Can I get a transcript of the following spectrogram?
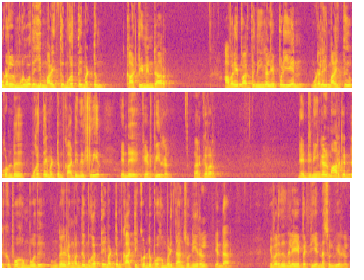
உடல் முழுவதையும் மறைத்து முகத்தை மட்டும் காட்டி நின்றார். அவரை பார்த்து நீங்கள் எப்படி ஏன் உடலை மறைத்து கொண்டு முகத்தை மட்டும் காட்டி நிற்கிறீர் என்று கேட்பீர்கள். அதற்கவர் நேற்று நீங்கள் மார்க்கெட்டுக்கு போகும்போது உங்களிடம் வந்து முகத்தை மட்டும் காட்டிக்கொண்டு போகும்படித்தான் சொன்னீர்கள் என்றார். இவரது நிலையை பற்றி என்ன சொல்வீர்கள்?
